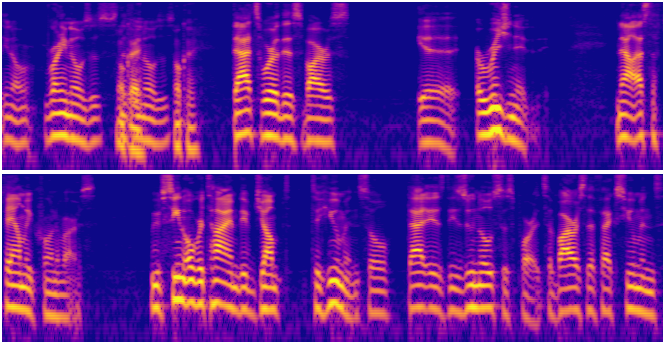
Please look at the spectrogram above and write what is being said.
you know runny noses, sniffly Okay. noses. Okay. That's where this virus uh, originated. Now that's the family coronavirus. We've seen over time they've jumped to humans. So that is the zoonosis part. It's a virus that affects humans,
